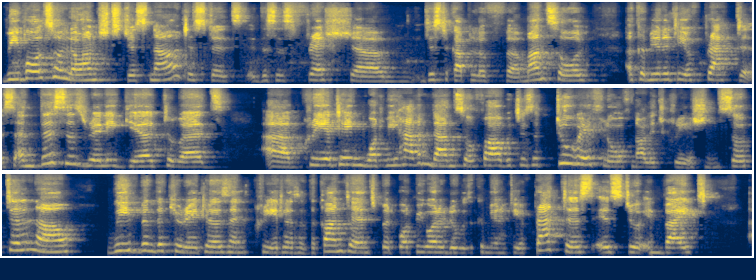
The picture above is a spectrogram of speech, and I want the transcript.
We've also launched just now, just this is fresh, um, just a couple of uh, months old, a community of practice. And this is really geared towards uh, creating what we haven't done so far, which is a two-way flow of knowledge creation. So till now, we've been the curators and creators of the content, but what we want to do with the community of practice is to invite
